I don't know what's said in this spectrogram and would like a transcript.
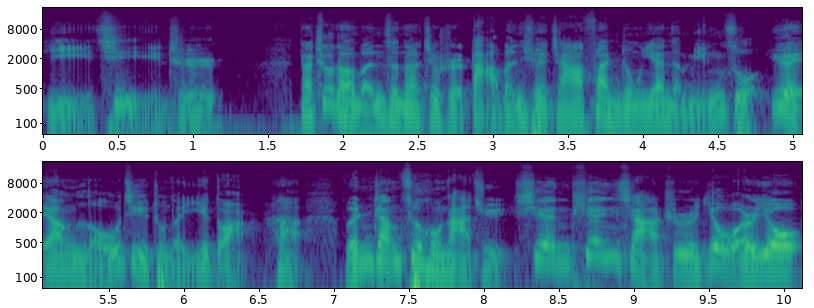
以记之。那这段文字呢，就是大文学家范仲淹的名作《岳阳楼记》中的一段哈，文章最后那句“先天下之忧而忧，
